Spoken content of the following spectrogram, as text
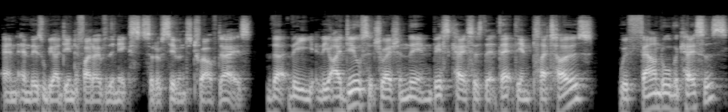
And, and these will be identified over the next sort of seven to 12 days. The, the, the ideal situation then, best case, is that that then plateaus. We've found all the cases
